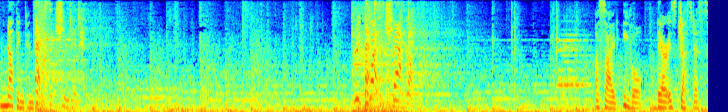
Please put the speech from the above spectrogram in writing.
Nothing can. Executed! Aside evil, there is justice.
